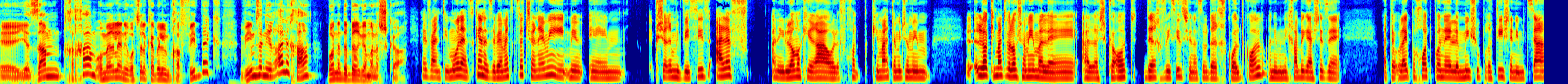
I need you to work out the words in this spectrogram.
אה, יזם חכם אומר לי אני רוצה לקבל ממך פידבק, ואם זה נראה לך, בוא נדבר גם על השקעה. הבנתי, מעולה. אז כן, אז זה באמת קצת שונה מקשרים מ-VCs. א', אני לא מכירה, או לפחות כמעט תמיד שומעים, לא, כמעט ולא שומעים על, אה, על השקעות דרך VCs שנעשו דרך cold call. אני מניחה בגלל שזה, אתה אולי פחות פונה למישהו פרטי שנמצא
